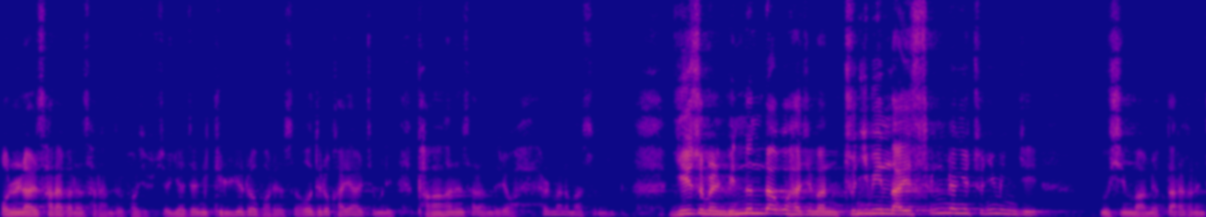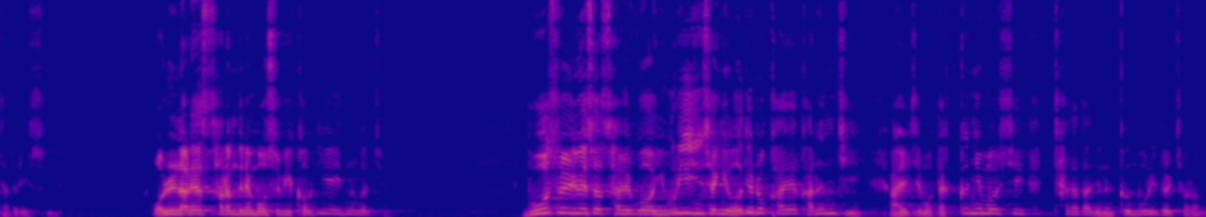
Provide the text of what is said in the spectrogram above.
오늘날 살아가는 사람들 보십시오. 여전히 길 잃어버려서 어디로 가야 할지 모르 방황하는 사람들이 얼마나 많습니까? 예수님을 믿는다고 하지만 주님이 나의 생명의 주님인지 의심하며 따라가는 자들이 있습니다. 오늘날의 사람들의 모습이 거기에 있는 거죠. 무엇을 위해서 살고 우리 인생이 어디로 가야 가는지 알지 못하 끊임없이 찾아다니는 그 무리들처럼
